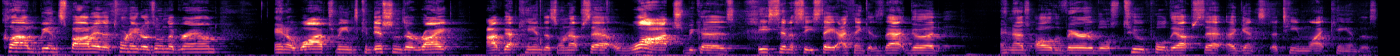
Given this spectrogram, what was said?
cloud being spotted, a tornado's on the ground, and a watch means conditions are right. I've got Kansas on upset watch because East Tennessee State I think is that good and has all the variables to pull the upset against a team like Kansas.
